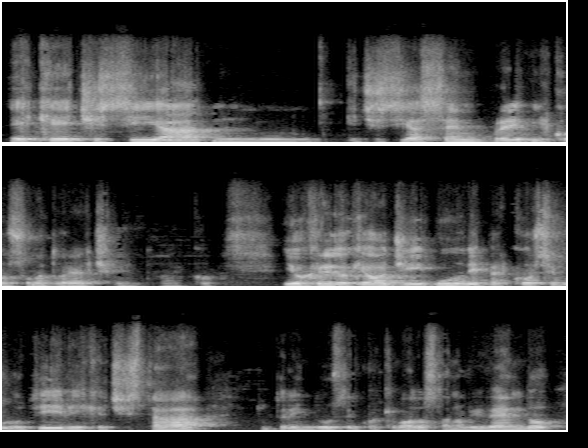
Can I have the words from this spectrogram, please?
è che ci sia, mh, che ci sia sempre il consumatore al centro. Ecco. Io credo che oggi uno dei percorsi evolutivi che ci sta, tutte le industrie in qualche modo stanno vivendo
